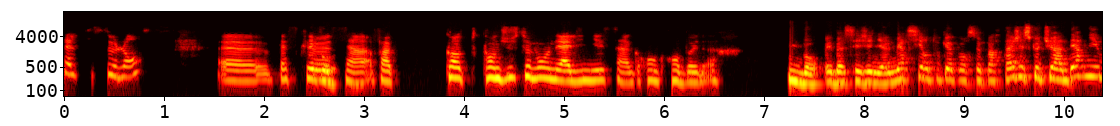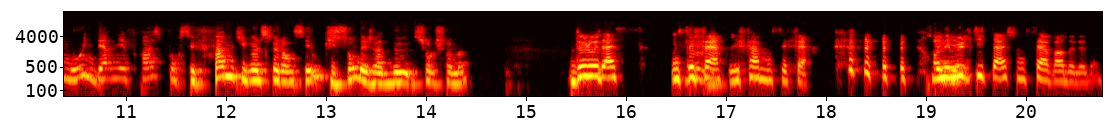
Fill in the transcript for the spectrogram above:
celles qui se lancent. Euh, parce que enfin, quand, quand justement on est aligné, c'est un grand, grand bonheur. Bon, eh ben c'est génial. Merci en tout cas pour ce partage. Est-ce que tu as un dernier mot, une dernière phrase pour ces femmes qui veulent se lancer ou qui sont déjà sur le chemin? De l'audace. On sait faire. Les femmes, on sait faire. on est multitâche, on sait avoir de l'audace.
